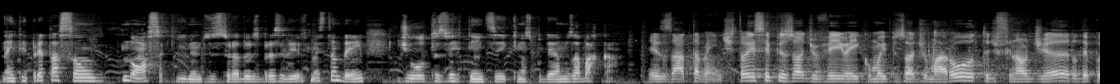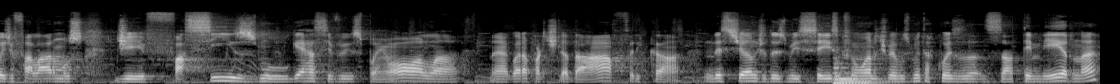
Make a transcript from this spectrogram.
na interpretação nossa aqui, né, dos historiadores brasileiros, mas também de outras vertentes aí que nós pudermos abarcar. Exatamente. Então esse episódio veio aí como episódio maroto de final de ano, depois de falarmos de fascismo, guerra civil espanhola, né, agora a partilha da África. Neste ano de 2006, que foi um ano que tivemos muitas coisas a temer, né?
